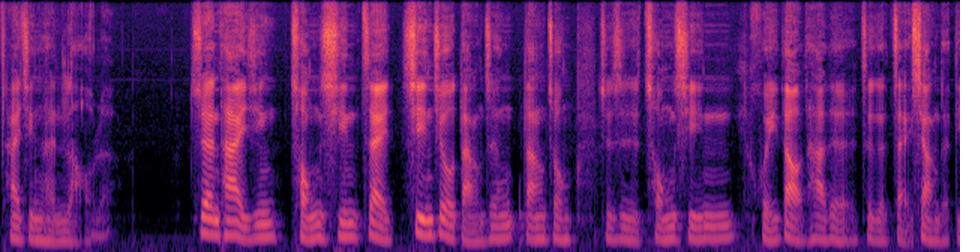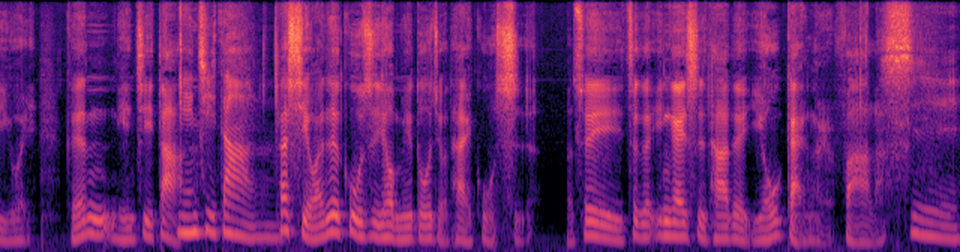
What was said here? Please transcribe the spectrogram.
他已经很老了。虽然他已经重新在新旧党争当中，就是重新回到他的这个宰相的地位，可是年纪大，年纪大了。他写完这个故事以后没多久，他也过世了。所以这个应该是他的有感而发了。是，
